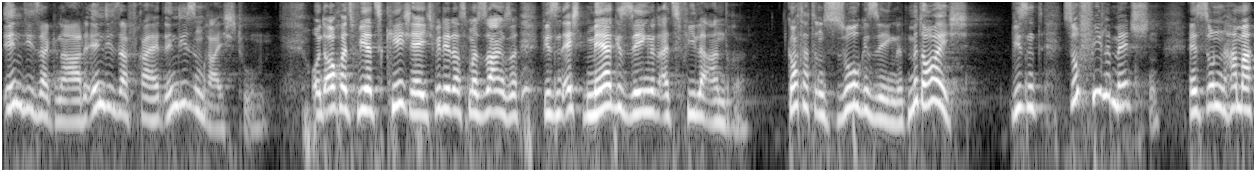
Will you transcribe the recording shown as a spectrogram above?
in dieser Gnade, in dieser Freiheit, in diesem Reichtum. Und auch als wir als Kirche, ich will dir das mal sagen, wir sind echt mehr gesegnet als viele andere. Gott hat uns so gesegnet, mit euch. Wir sind so viele Menschen. Es ist so, ein Hammer,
